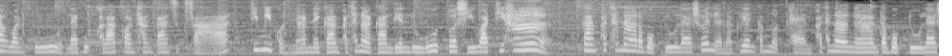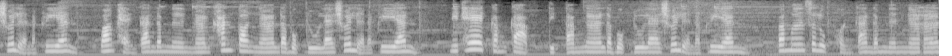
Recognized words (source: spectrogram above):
รางวัลครูและบุคลากรทางการศึกษา ที่มีผลงานในการพัฒนาการเรียนรู้ตัวชี้วัดที่ 5การพัฒนาระบบดูแลช่วยเหลือนักเรียนกำหนดแผนพัฒนางานระบบดูแลช่วยเหลือนักเรียน วางแผนการดำเนินงานขั้นตอนงานระบบดูแลช่วยเหลือนักเรียน นิเทศกำกับ ติดตามงานระบบดูแลช่วยเหลือนักเรียน ประเมินสรุปผลการดำเนินงาน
